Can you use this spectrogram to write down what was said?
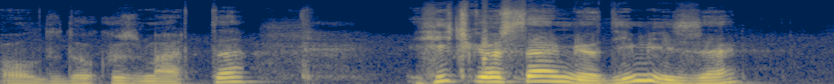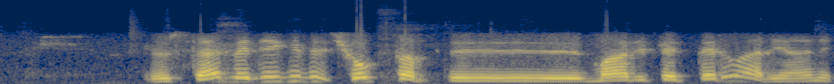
oldu 9 Mart'ta. Hiç göstermiyor değil mi İzel? Göstermediği gibi çok da e, marifetleri var yani.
